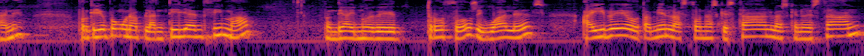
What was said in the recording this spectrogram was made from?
¿vale? Porque yo pongo una plantilla encima donde hay nueve trozos iguales. Ahí veo también las zonas que están, las que no están.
